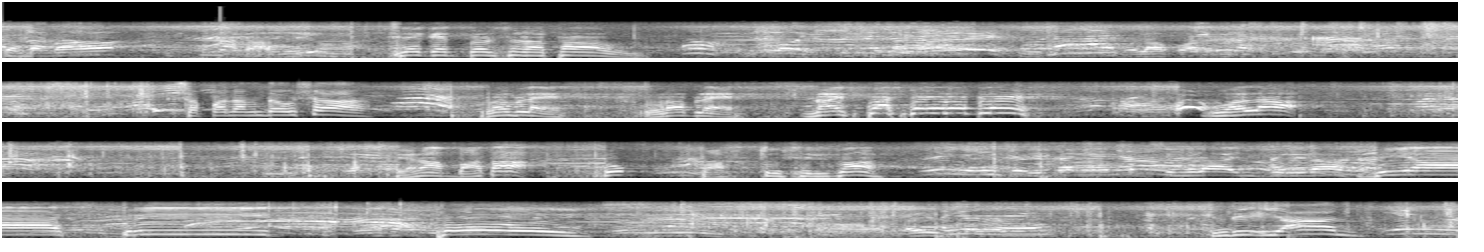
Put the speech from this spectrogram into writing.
Sa baba. Second personal foul. Isa pa lang daw siya. Robles. Robles. Nice pass by Robles. Wala. Yan ang bata. Hook. Pass to Silva. Diaz. Three points. Ayun o. Hindi iyan. Yan nga.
